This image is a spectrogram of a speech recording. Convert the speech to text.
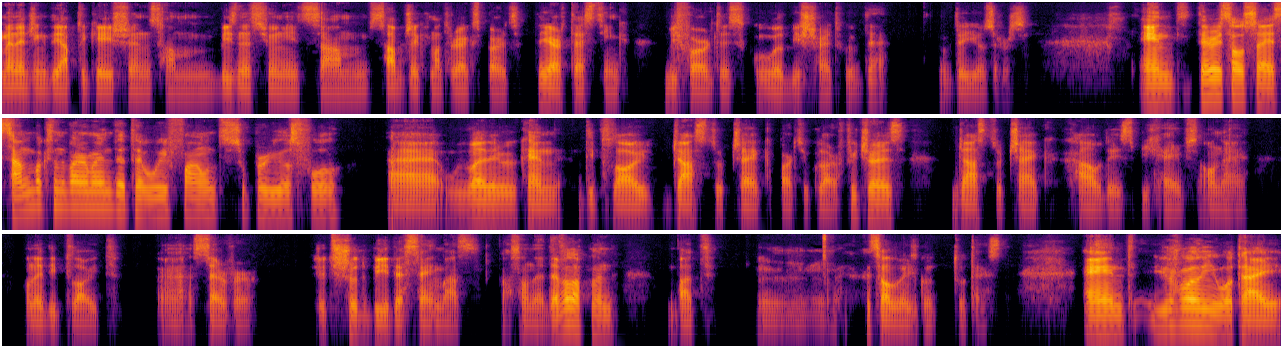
managing the application, some business units, some subject matter experts, they are testing before this will be shared with the with the users. And there is also a sandbox environment that we found super useful, uh, whether you can deploy just to check particular features, just to check how this behaves on a on a deployed uh, server. It should be the same as, as on the development, but um, it's always good to test. And usually what I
